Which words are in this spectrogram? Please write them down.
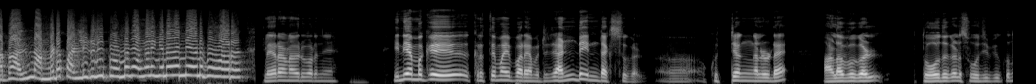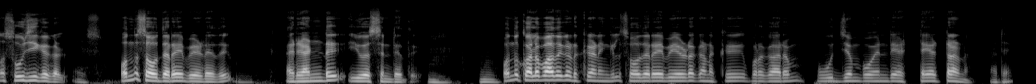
അപ്പൊ അത് നമ്മുടെ പള്ളികളിൽ പോകുമ്പോൾ ഞങ്ങൾ ഇങ്ങനെ തന്നെയാണ് പോവാറ്. ക്ലിയർ ആണ് അവർ പറഞ്ഞത് ഇനി നമുക്ക് കൃത്യമായി പറയാൻ പറ്റും. രണ്ട് ഇൻഡെക്സുകൾ കുറ്റങ്ങളുടെ അളവുകൾ തോതുകൾ സൂചിപ്പിക്കുന്ന സൂചികകൾ. ഒന്ന് സൗദി അറേബ്യയുടേത് രണ്ട് യു എസിന്റെത്. ഒന്ന് കൊലപാതകം എടുക്കുകയാണെങ്കിൽ സൗദി അറേബ്യയുടെ കണക്ക് പ്രകാരം പൂജ്യം പോയിന്റ് എട്ട് എട്ടാണ് അതെ.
